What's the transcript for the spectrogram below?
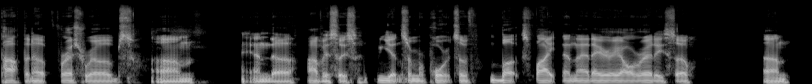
popping up, fresh rubs. Um, and uh, obviously getting some reports of bucks fighting in that area already. So, um,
